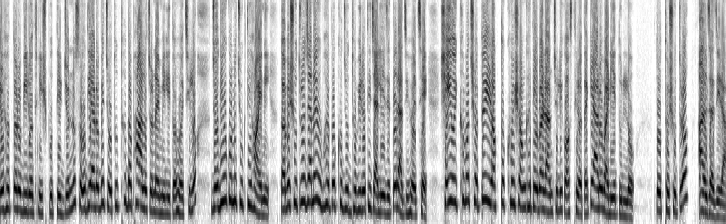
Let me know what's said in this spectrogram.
বৃহত্তর বিরোধ নিষ্পত্তির জন্য সৌদি আরবে চতুর্থ দফা আলোচনায় মিলিত হয়েছিল, যদিও কোনো চুক্তি হয়নি। তবে সূত্র জানায়, উভয় পক্ষ যুদ্ধবিরতি চালিয়ে যেতে রাজি হয়েছে। সেই ঐক্যমত সত্ত্বেও এই রক্তক্ষয়ী সংঘাতে এবার আঞ্চলিক অস্থিরতাকে আরও বাড়িয়ে তুলল। তথ্যসূত্র, আল জাজিরা।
